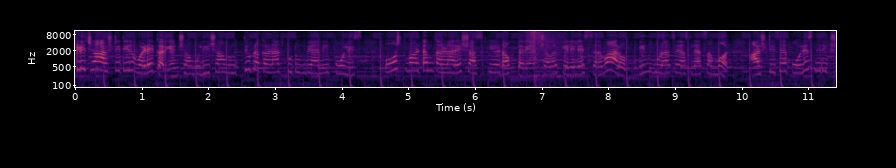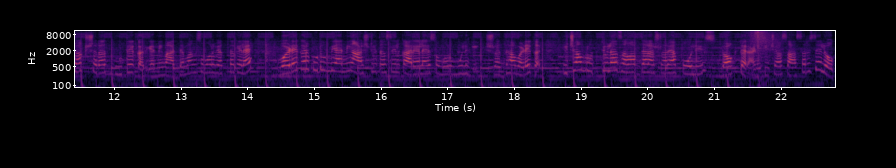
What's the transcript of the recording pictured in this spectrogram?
बीडच्या आष्टीतील वडेकर यांच्या मुलीच्या मृत्यू प्रकरणात कुटुंबियांनी पोलीस पोस्टमॉर्टम करणारे शासकीय डॉक्टर यांच्यावर केलेले सर्व आरोप बिनबुडाचे असल्याचं मत आष्टीचे पोलीस निरीक्षक शरद भुतेकर यांनी माध्यमांसमोर व्यक्त केलंय. वडेकर कुटुंबियांनी आष्टी तहसील कार्यालयासमोर मुलगी श्रद्धा वडेकर हिच्या मृत्यूला जबाबदार असणाऱ्या पोलीस डॉक्टर आणि तिच्या सासरचे लोक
